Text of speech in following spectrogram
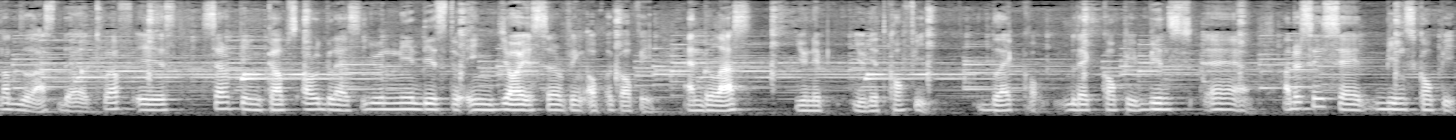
not the last the 12 is serving cups or glass. You need this to enjoy serving of a coffee. And the last you need you need coffee. Black black coffee beans uh, others say said beans coffee.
